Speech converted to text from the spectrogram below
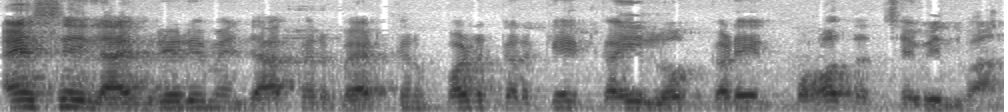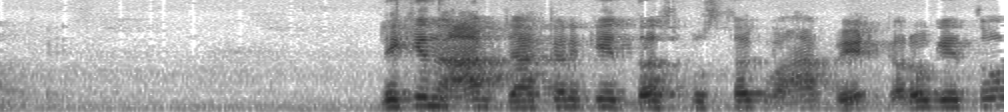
ऐसे लाइब्रेरी में जाकर बैठकर पढ़ करके कई लोग, कड़े, बहुत अच्छे विद्वान हो। गए लेकिन आप जाकर के दस पुस्तक वहाँ भेंट करोगे तो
